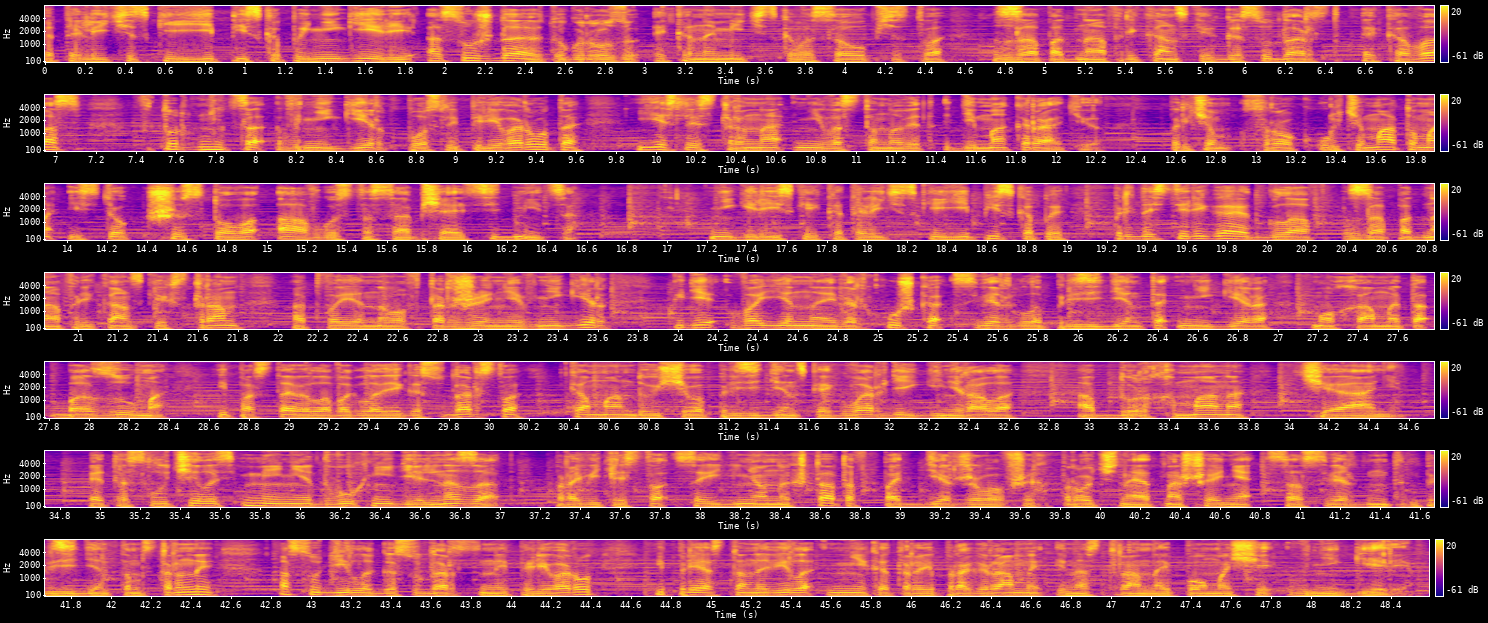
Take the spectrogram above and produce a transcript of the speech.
Католические епископы Нигерии осуждают угрозу экономического сообщества западноафриканских государств ЭКОВАС вторгнуться в Нигер после переворота, если страна не восстановит демократию. Причем срок ультиматума истек 6 августа, сообщает Седмица – Нигерийские католические епископы предостерегают глав западноафриканских стран от военного вторжения в Нигер, где военная верхушка свергла президента Нигера Мохаммеда Базума и поставила во главе государства командующего президентской гвардией генерала Абдурхмана Чиани – это случилось менее двух недель назад. Правительство Соединенных Штатов, поддерживавших прочные отношения со свергнутым президентом страны, осудило государственный переворот и приостановило некоторые программы иностранной помощи в Нигерии.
